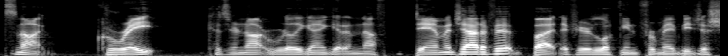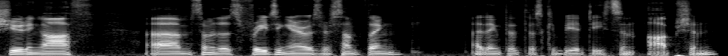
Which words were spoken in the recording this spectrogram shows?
It's not great because you're not really going to get enough damage out of it, but if you're looking for maybe just shooting off um, some of those freezing arrows or something, I think that this could be a decent option.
